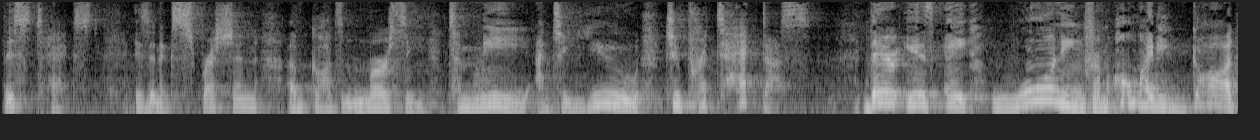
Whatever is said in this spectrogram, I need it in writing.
This text is an expression of God's mercy to me and to you to protect us there is a warning from Almighty God.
